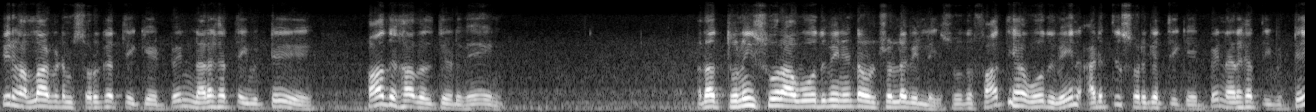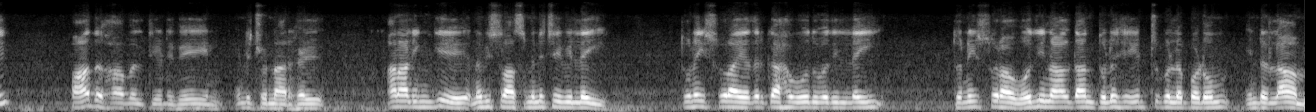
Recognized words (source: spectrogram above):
பிறகு அல்லாவிடம் சொர்க்கத்தை கேட்பேன் நரகத்தை விட்டு பாதுகாவல் தேடுவேன். அதாவது துணை சூறா ஓதுவேன் என்று அவர் சொல்லவில்லை. சூரத் ஃபாத்திஹா ஓதுவேன் அடுத்து சொர்க்கத்தை கேட்பேன் நரகத்தை விட்டு பாதுகாவல் தேடுவேன் என்று சொன்னார்கள். ஆனால் இங்கு நபி என்ன செய்யவில்லை? துணை சூறா எதற்காக ஓதுவதில்லை? துணை சூறா ஓதினால்தான் தொழுகை ஏற்றுக்கொள்ளப்படும் என்றெல்லாம்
